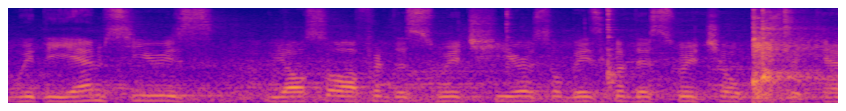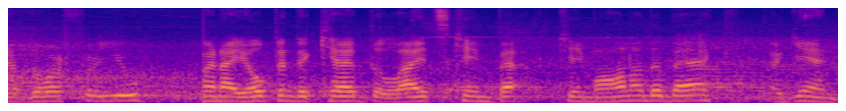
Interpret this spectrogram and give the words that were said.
With the M series, we also offer the switch here. So basically, the switch opens the cab door for you. When I opened the cab, the lights came back, came on on the back. Again,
